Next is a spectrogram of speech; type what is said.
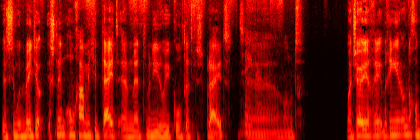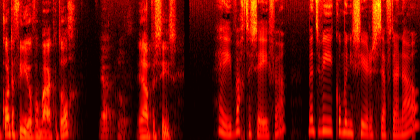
Dus je moet een beetje slim omgaan met je tijd en met de manier hoe je content verspreidt. Zeker. Eh, want Mathieu, je ging- we gingen hier ook nog een korte video van maken, toch? Ja, klopt. Ja, precies. Hé, hey, wacht eens even. Met wie communiceerde Stef daar nou?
